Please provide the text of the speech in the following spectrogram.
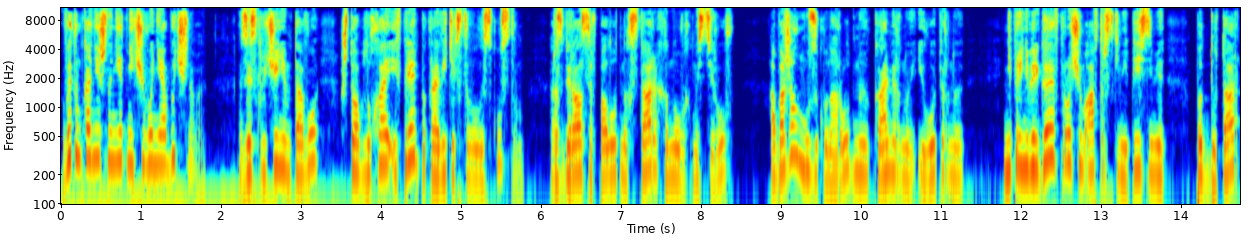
В этом, конечно, нет ничего необычного, за исключением того, что Аблухай и впрямь покровительствовал искусством, разбирался в полотнах старых и новых мастеров, обожал музыку народную, камерную и оперную, не пренебрегая, впрочем, авторскими песнями под дутар,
